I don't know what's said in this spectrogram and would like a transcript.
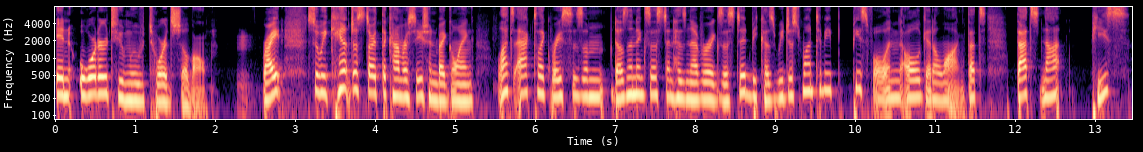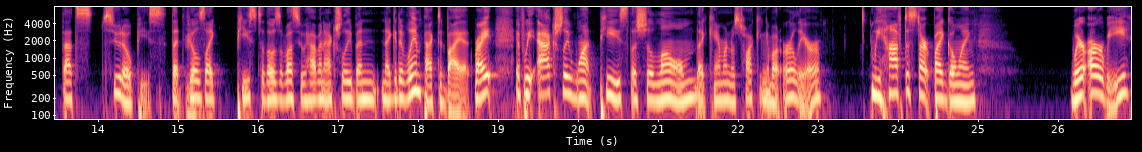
in order to move towards shalom. Hmm. Right? So, we can't just start the conversation by going, let's act like racism doesn't exist and has never existed because we just want to be peaceful and all get along. That's that's not peace. That's pseudo peace that feels like peace to those of us who haven't actually been negatively impacted by it, right? If we actually want peace, the shalom that Cameron was talking about earlier, we have to start by going, where are we?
